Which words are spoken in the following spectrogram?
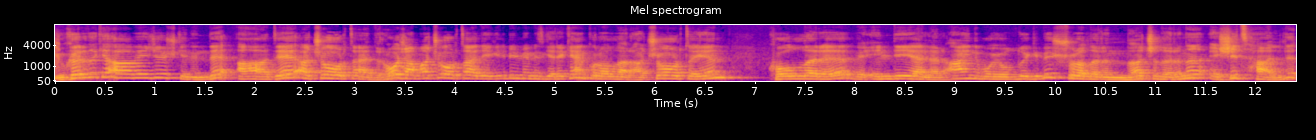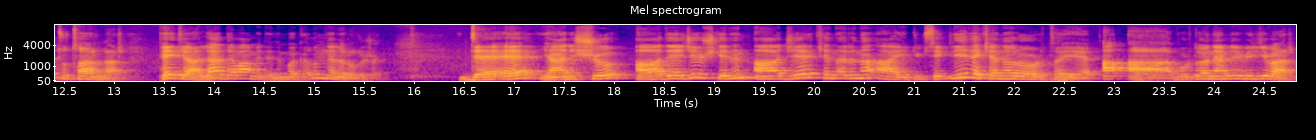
Yukarıdaki ABC üçgeninde AD açıortaydır. Hocam açıortay ile ilgili bilmemiz gereken kurallar. Açıortayın kolları ve indiği yerler aynı boy olduğu gibi şuralarında açılarını eşit halde tutarlar. Pekala devam edelim bakalım neler olacak. DE yani şu ADC üçgenin AC kenarına ait yüksekliği ve kenar ortayı. Aa burada önemli bir bilgi var.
